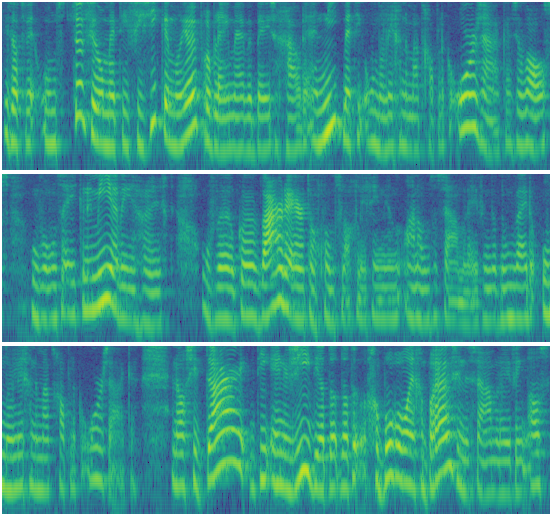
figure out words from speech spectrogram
Is dat we ons te veel met die fysieke milieuproblemen hebben bezighouden. En niet met die onderliggende maatschappelijke oorzaken. Zoals hoe we onze economie hebben ingericht. Of welke waarden er ten grondslag liggen in, aan onze samenleving. Dat noemen wij de onderliggende maatschappelijke oorzaken. En als je daar die energie, dat, dat, dat geborrel en gebruis in de samenleving. Als,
